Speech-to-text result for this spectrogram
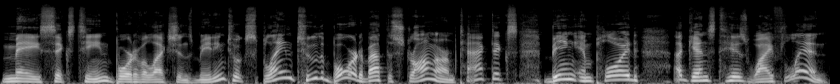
May 16 Board of Elections meeting to explain to the board about the strong arm tactics being employed against his wife, Lynn.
